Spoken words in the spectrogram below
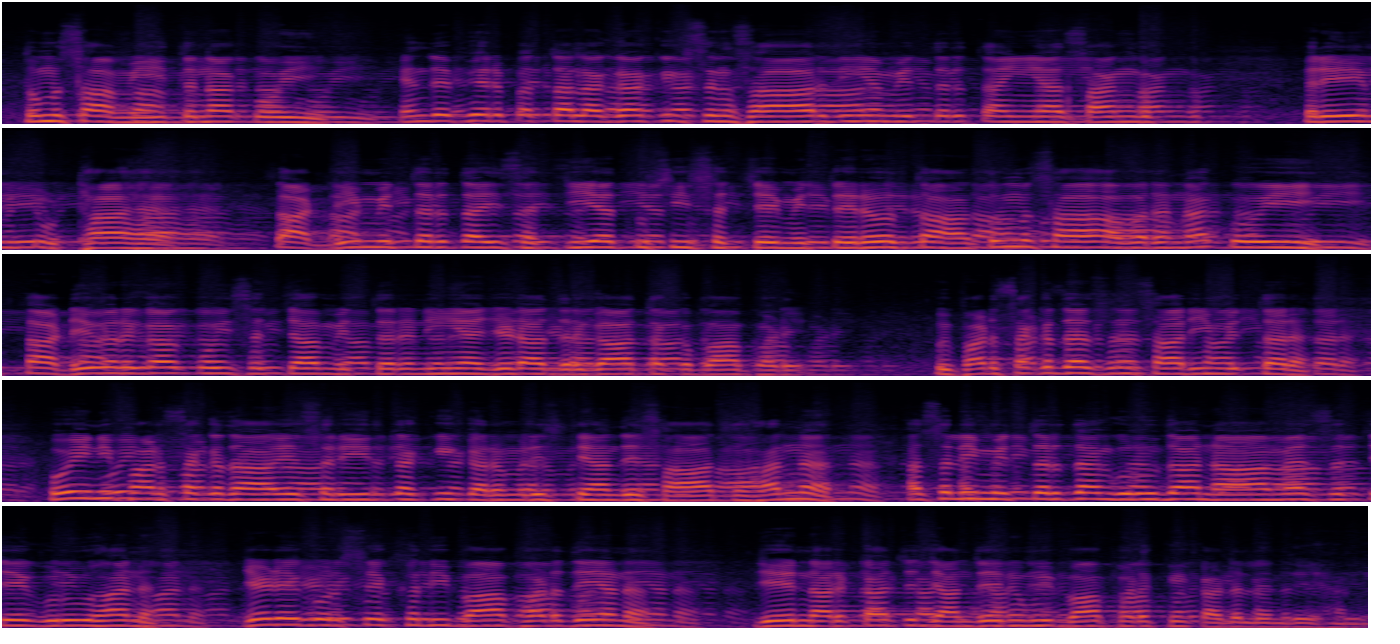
ਤੁਮ ਸਾਮੀਤ ਨਾ ਕੋਈ। ਕਹਿੰਦੇ ਫਿਰ ਪਤਾ ਲੱਗਾ ਕਿ ਸੰਸਾਰ ਦੀਆਂ ਮਿੱਤਰਤਾਈਆਂ ਸੰਗ ਪ੍ਰੇਮ ਝੂਠਾ ਹੈ। ਤੁਹਾਡੀ ਮਿੱਤਰਤਾ ਹੀ ਸੱਚੀ ਹੈ। ਤੁਸੀਂ ਸੱਚੇ ਮਿੱਤਰ ਹੋ, ਤਾਂ ਤੁਮ ਸਾਵਰ ਨਾ ਕੋਈ। ਤੁਹਾਡੇ ਵਰਗਾ ਕੋਈ ਸੱਚਾ ਮਿੱਤਰ ਨਹੀਂ ਹੈ ਜਿਹੜਾ ਦਰਗਾਹ ਤੱਕ ਬਾਹ ਫੜੇ। ਕੋਈ ਫੜ ਸਕਦਾ ਸੰਸਾਰੀ ਮਿੱਤਰ? ਕੋਈ ਨਹੀਂ ਫੜ ਸਕਦਾ। ਇਹ ਸਰੀਰ ਤੱਕ ਹੀ ਕਰਮ ਰਿਸ਼ਤਿਆਂ ਦੇ ਸਾਥ ਹਨ। ਅਸਲੀ ਮਿੱਤਰ ਤਾਂ ਗੁਰੂ ਦਾ ਨਾਮ ਹੈ, ਸੱਚੇ ਗੁਰੂ ਹਨ। ਜਿਹੜੇ ਗੁਰਸਿੱਖ ਦੀ ਬਾਹ ਫੜਦੇ ਹਨ, ਜੇ ਨਰਕਾਂ 'ਚ ਜਾਂਦੇ ਨੂੰ ਵੀ ਬਾਹ ਫੜ ਕੇ ਕੱਢ ਲੈਂਦੇ ਹਨ।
